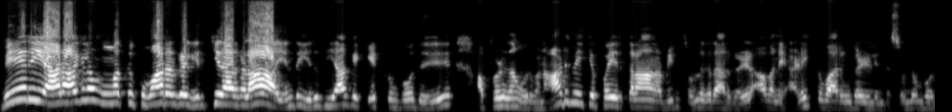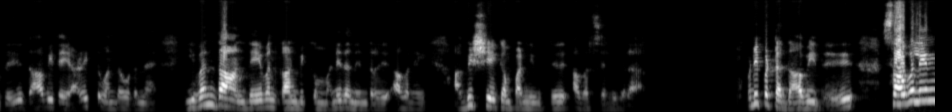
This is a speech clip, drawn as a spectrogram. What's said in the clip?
வேறு யாராகிலும் உமக்கு குமாரர்கள் இருக்கிறார்களா என்று இறுதியாக கேட்கும் போது அப்பொழுதுதான் ஒருவன் ஆடு மேய்க்க போயிருக்கிறான் அப்படின்னு சொல்லுகிறார்கள். அவனை அழைத்து வாருங்கள் என்று சொல்லும்போது தாவிதை அழைத்து வந்த உடனே இவன்தான் தேவன் காண்பிக்கும் மனிதன் என்று அவனை அபிஷேகம் பண்ணிவிட்டு அவர் செல்லுகிறார். அப்படிப்பட்ட தாவிது சவுலின்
